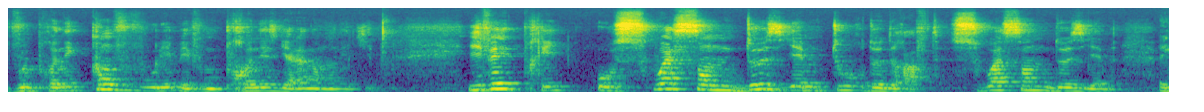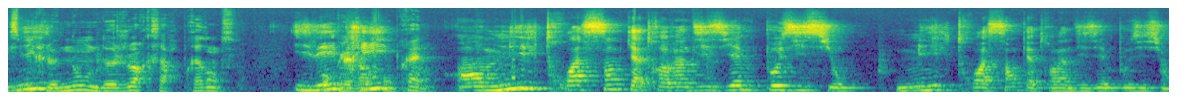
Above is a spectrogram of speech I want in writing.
Vous le prenez quand vous voulez mais vous me prenez ce gars là dans mon équipe. Il va être pris au 62e tour de draft 62e Explique Mille- le nombre de joueurs que ça représente. il est pris en 1390e position. 1390e position.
